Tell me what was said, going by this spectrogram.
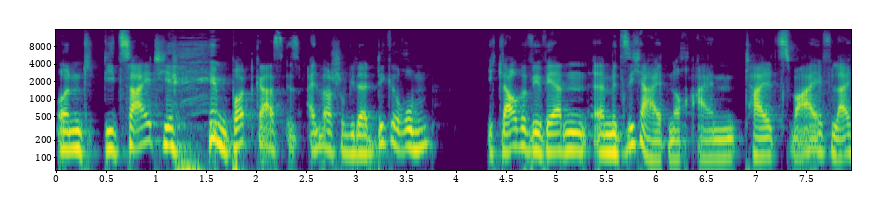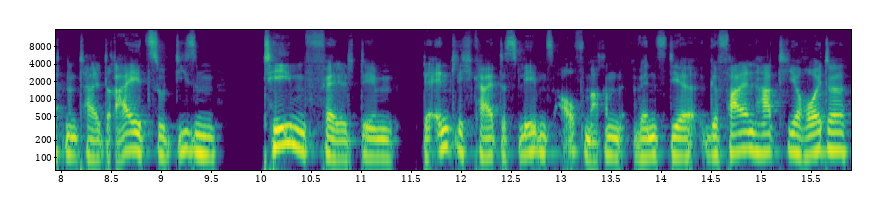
Und die Zeit hier im Podcast ist einfach schon wieder dicke rum. Ich glaube, wir werden äh, mit Sicherheit noch einen Teil zwei, vielleicht einen Teil drei zu diesem Themenfeld, dem der Endlichkeit des Lebens aufmachen. Wenn es dir gefallen hat hier heute,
